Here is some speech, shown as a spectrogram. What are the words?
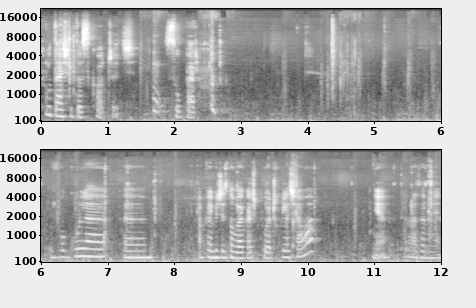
Tu da się doskoczyć. Super. W ogóle... A tutaj będzie znowu jakaś piłeczka leciała? Nie, tym razem nie.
